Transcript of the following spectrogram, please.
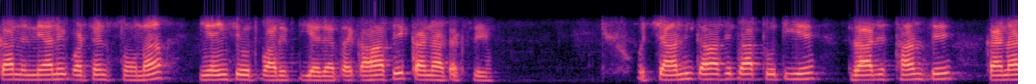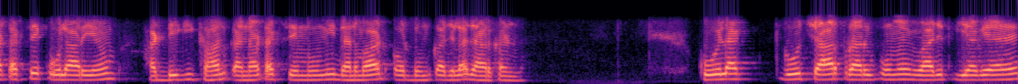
का निन्यानवे परसेंट सोना यहीं से उत्पादित किया जाता है। कहाँ से? कर्नाटक से। और चांदी कहाँ से प्राप्त होती है? राजस्थान से, कर्नाटक से कोलार एवं हड्डी की खान, कर्नाटक से सिंहभूमि धनबाद और दुमका जिला झारखंड। कोयला को चार प्रारूपों में विभाजित किया गया है।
